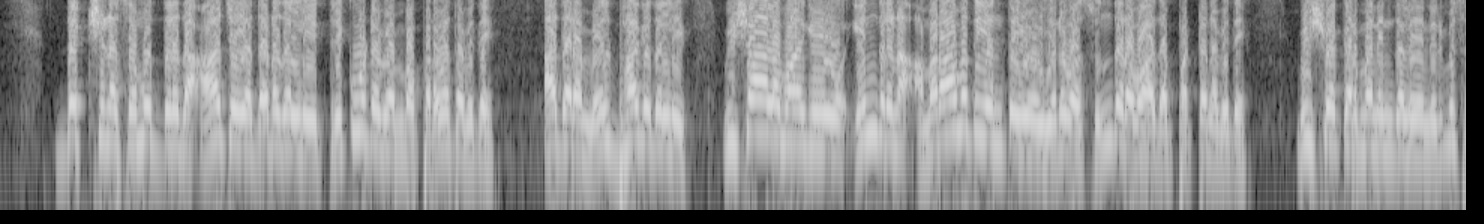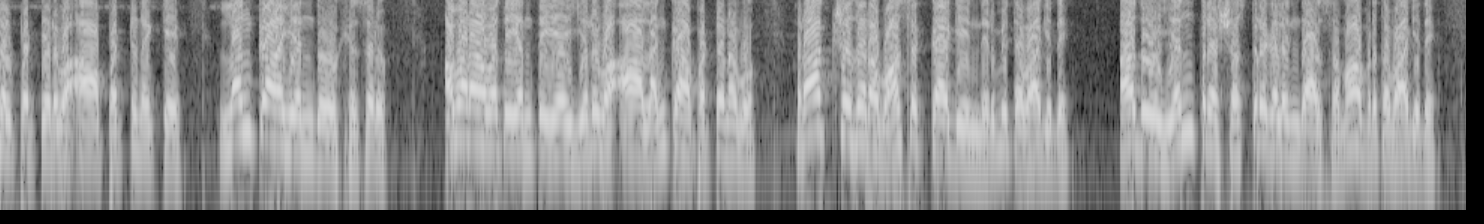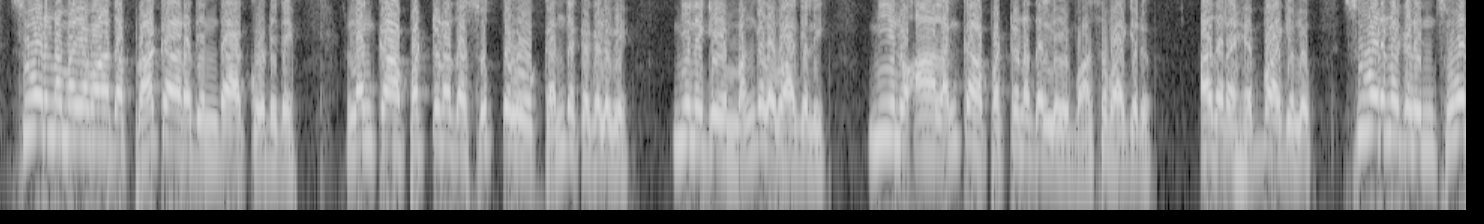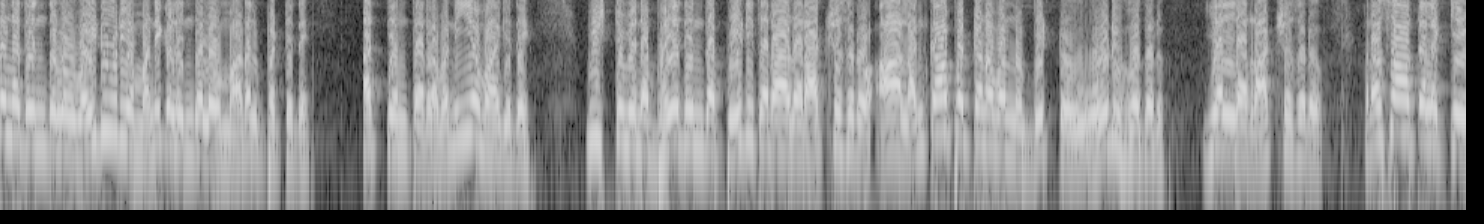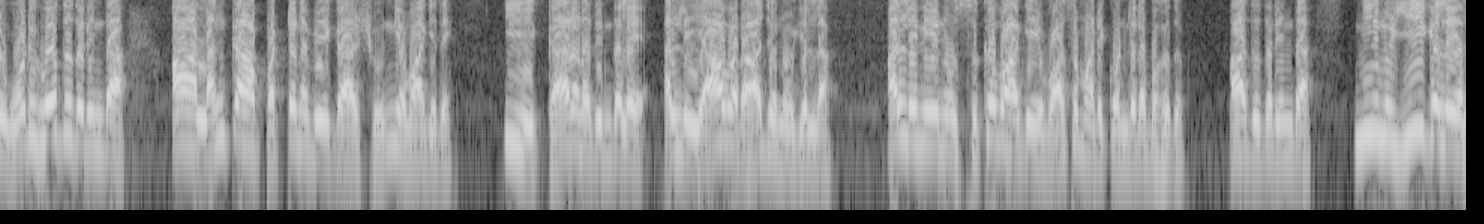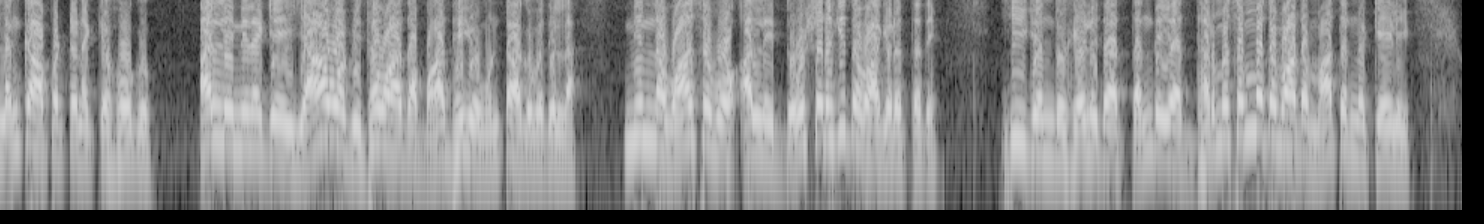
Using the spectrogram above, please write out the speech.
ದಕ್ಷಿಣ ಸಮುದ್ರದ ಆಚೆಯ ದಡದಲ್ಲಿ ತ್ರಿಕೂಟವೆಂಬ ಪರ್ವತವಿದೆ. ಅದರ ಮೇಲ್ಭಾಗದಲ್ಲಿ ವಿಶಾಲವಾಗಿಯೂ ಇಂದ್ರನ ಅಮರಾವತಿಯಂತೆಯೂ ಇರುವ ಸುಂದರವಾದ ಪಟ್ಟಣವಿದೆ. ವಿಶ್ವಕರ್ಮನಿಂದಲೇ ನಿರ್ಮಿಸಲ್ಪಟ್ಟಿರುವ ಆ ಪಟ್ಟಣಕ್ಕೆ ಲಂಕಾ ಎಂದು ಹೆಸರು. ಅಮರಾವತಿಯಂತೆಯೇ ಇರುವ ಆ ಲಂಕಾ ಪಟ್ಟಣವು ರಾಕ್ಷಸರ ವಾಸಕ್ಕಾಗಿ ನಿರ್ಮಿತವಾಗಿದೆ. ಅದು ಯಂತ್ರ ಶಸ್ತ್ರಗಳಿಂದ ಸಮಾವೃತವಾಗಿದೆ. ಸುವರ್ಣಮಯವಾದ ಪ್ರಾಕಾರದಿಂದ ಕೂಡಿದೆ. ಲಂಕಾ ಪಟ್ಟಣದ ಸುತ್ತಲೂ ಕಂದಕಗಳಿವೆ. ನಿನಗೆ ಮಂಗಳವಾಗಲಿ. ನೀನು ಆ ಲಂಕಾ ಪಟ್ಟಣದಲ್ಲಿ ವಾಸವಾಗಿರು. ಅದರ ಹೆಬ್ಬಾಗಿಲು ಸುವರ್ಣಗಳಿಂದ ಸುವರ್ಣದಿಂದಲೂ ವೈಡೂರ್ಯ ಮಣಿಗಳಿಂದಲೂ ಮಾಡಲ್ಪಟ್ಟಿದೆ. ಅತ್ಯಂತ ರಮಣೀಯವಾಗಿದೆ. ವಿಷ್ಣುವಿನ ಭಯದಿಂದ ಪೀಡಿತರಾದ ರಾಕ್ಷಸರು ಆ ಲಂಕಾಪಟ್ಟಣವನ್ನು ಬಿಟ್ಟು ಓಡಿ ಹೋದರು ಎಲ್ಲ ರಾಕ್ಷಸರು ರಸಾತಲಕ್ಕೆ ಓಡಿಹೋದುದರಿಂದ ಆ ಲಂಕಾ ಪಟ್ಟಣವೀಗ ಶೂನ್ಯವಾಗಿದೆ. ಈ ಕಾರಣದಿಂದಲೇ ಅಲ್ಲಿ ಯಾವ ರಾಜನೂ ಇಲ್ಲ. ಅಲ್ಲಿ ನೀನು ಸುಖವಾಗಿ ವಾಸ ಮಾಡಿಕೊಂಡಿರಬಹುದು. ಆದುದರಿಂದ ನೀನು ಈಗಲೇ ಲಂಕಾಪಟ್ಟಣಕ್ಕೆ ಹೋಗು. ಅಲ್ಲಿ ನಿನಗೆ ಯಾವ ವಿಧವಾದ ಬಾಧೆಯೂ ಉಂಟಾಗುವುದಿಲ್ಲ. ನಿನ್ನ ವಾಸವು ಅಲ್ಲಿ ದೋಷರಹಿತವಾಗಿರುತ್ತದೆ. ಹೀಗೆಂದು ಹೇಳಿದ ತಂದೆಯ ಧರ್ಮಸಮ್ಮತವಾದ ಮಾತನ್ನು ಕೇಳಿ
